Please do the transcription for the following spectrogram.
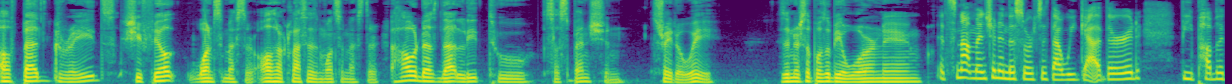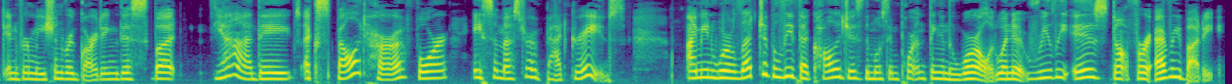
of bad grades. She failed one semester, all her classes in one semester. How does that lead to suspension straight away? Isn't there supposed to be a warning? It's not mentioned in the sources that we gathered, the public information regarding this, but yeah, they expelled her for a semester of bad grades. I mean, we're led to believe that college is the most important thing in the world when it really is not for everybody.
